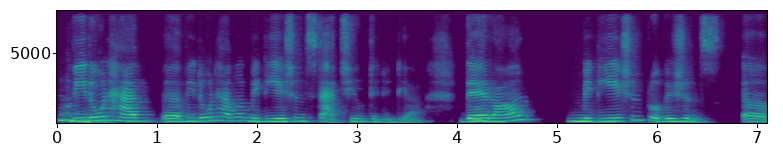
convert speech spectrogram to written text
Hmm. We don't have uh, we don't have a mediation statute in India. There hmm. are mediation provisions uh,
